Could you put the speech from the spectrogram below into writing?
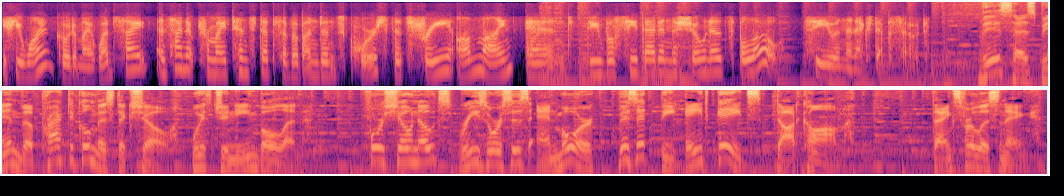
If you want, go to my website and sign up for my 10 Steps of Abundance course that's free online, and you will see that in the show notes below. See you in the next episode. This has been the Practical Mystic Show with Janine Bolon. For show notes, resources, and more, visit the8gates.com. Thanks for listening.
